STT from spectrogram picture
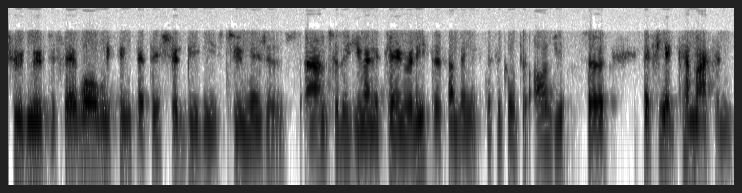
shrewd move to say, well, we think that there should be these two measures. Um, so the humanitarian relief is something that's difficult to argue. So if he had come out and,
